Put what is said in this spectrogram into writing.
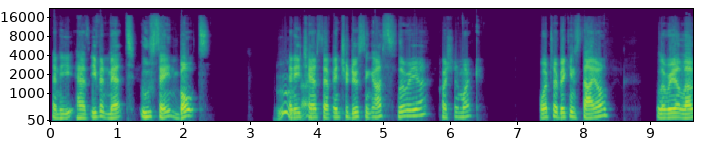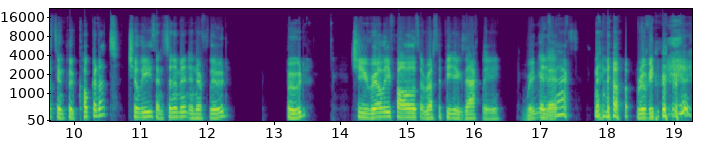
and he has even met Usain Bolt. Ooh, Any nice. chance of introducing us, Luria? Question mark. What's her baking style? Luria loves to include coconut, chilies, and cinnamon in her food. Food. She rarely follows a recipe exactly. Winging In it. fact, no, Ruby.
